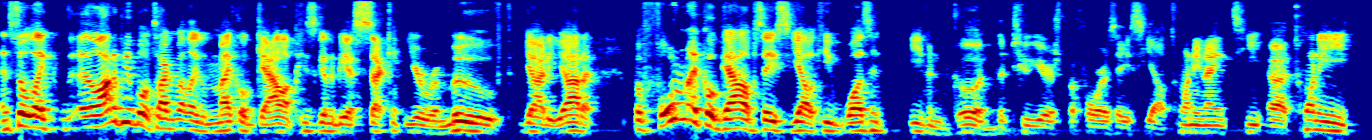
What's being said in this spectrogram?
And so, like a lot of people talking about, like Michael Gallup, he's going to be a second year removed, yada yada. Before Michael Gallup's ACL, he wasn't even good. The two years before his ACL, 2019, uh, 20,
